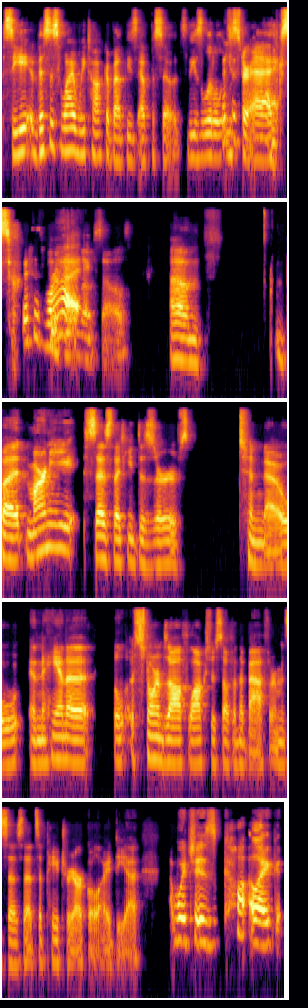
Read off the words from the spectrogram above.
see, this is why we talk about these episodes, these little This Easter eggs This is why. themselves. Um, but Marnie says that he deserves to know, and Hannah storms off, locks herself in the bathroom, and says that's a patriarchal idea. Which is co like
